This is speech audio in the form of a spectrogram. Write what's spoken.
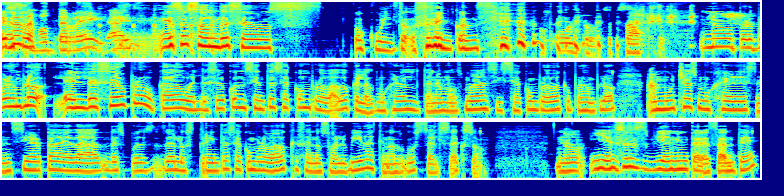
Eso, es de Monterrey. Ay. Esos son deseos ocultos, inconscientes. Ocultos, exacto. No, pero por ejemplo, el deseo provocado o el deseo consciente se ha comprobado que las mujeres lo tenemos más y se ha comprobado que, por ejemplo, a muchas mujeres en cierta edad, después de los 30, se ha comprobado que se nos olvida que nos gusta el sexo, ¿no? Y eso es bien interesante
